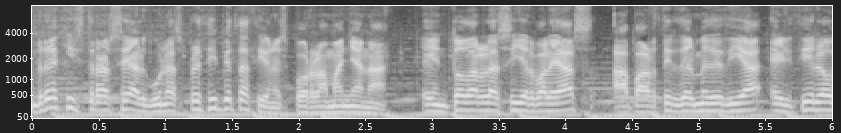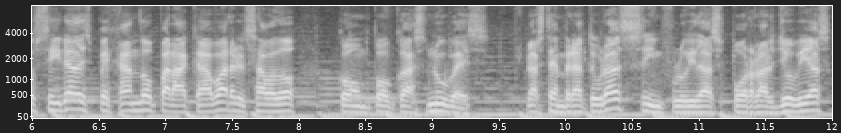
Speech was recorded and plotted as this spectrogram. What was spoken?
registrarse algunas precipitaciones por la mañana. En todas las Islas Baleares, a partir del mediodía, el cielo se irá despejando para acabar el sábado con pocas nubes. Las temperaturas, influidas por las lluvias,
